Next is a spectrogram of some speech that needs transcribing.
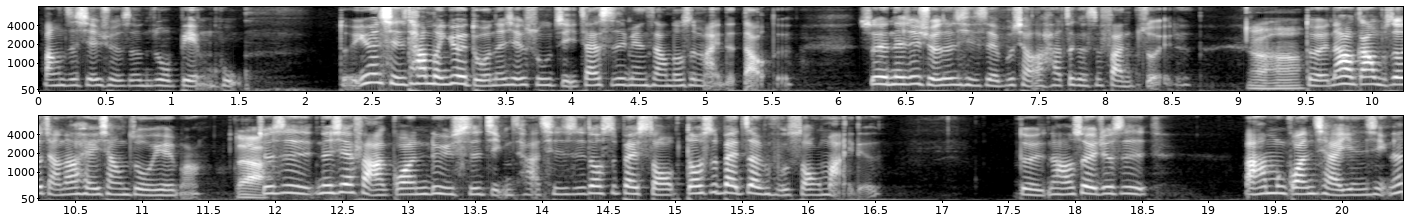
帮这些学生做辩护。对，因为其实他们阅读的那些书籍在市面上都是买得到的，所以那些学生其实也不晓得他这个是犯罪的。啊哈，对，那我刚刚不是有讲到黑箱作业吗？对啊，就是那些法官、律师、警察，其实都是被收，都是被政府收买的。对，然后所以就是把他们关起来严刑。那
